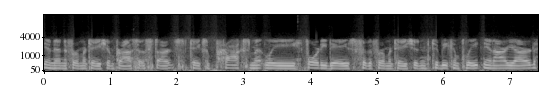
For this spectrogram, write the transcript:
and then the fermentation process starts. It takes approximately 40 days for the fermentation to be complete in our yard.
